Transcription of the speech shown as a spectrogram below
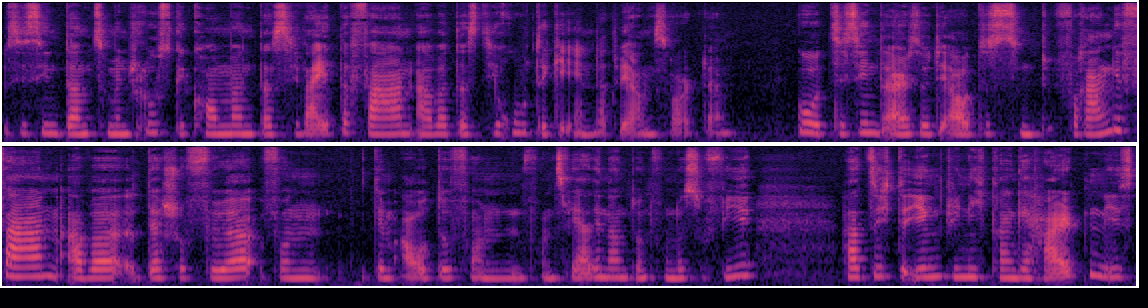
sie sind dann zum Entschluss gekommen, dass sie weiterfahren, aber dass die Route geändert werden sollte. Gut, sie sind also, die Autos sind vorangefahren, aber der Chauffeur von dem Auto von Franz Ferdinand und von der Sophie hat sich da irgendwie nicht dran gehalten, ist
